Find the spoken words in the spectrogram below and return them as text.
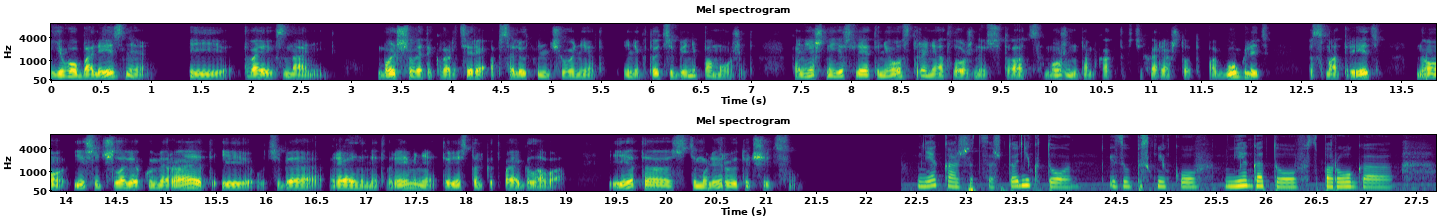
его болезни и твоих знаний, больше в этой квартире абсолютно ничего нет, и никто тебе не поможет. Конечно, если это не острая, неотложная ситуация, можно там как-то втихаря что-то погуглить, посмотреть, но если человек умирает и у тебя реально нет времени, то есть только твоя голова. И это стимулирует учиться. Мне кажется, что никто из выпускников не готов с порога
